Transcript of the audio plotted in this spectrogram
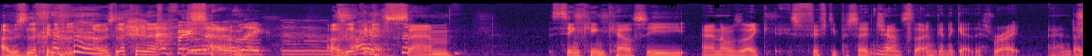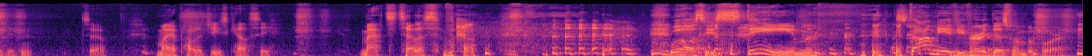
I was looking at you, I was looking at, At first, I Sam. was like, mm, I was looking at Sam, thinking Kelsey, and I was like, "It's fifty percent Nope. chance that I'm going to get this right," and I didn't. So, my apologies, Kelsey. Matt, tell us about. Well, see, Steam. Stop me if you've heard this one before.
